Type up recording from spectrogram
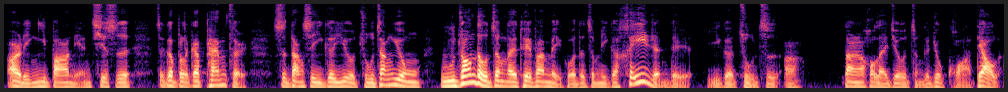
二零一八年。其实这个 Black Panther 是当时一个又主张用武装斗争来推翻美国的这么一个黑人的一个组织啊。当然后来就整个就垮掉了。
